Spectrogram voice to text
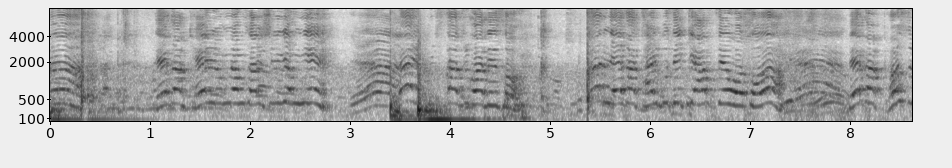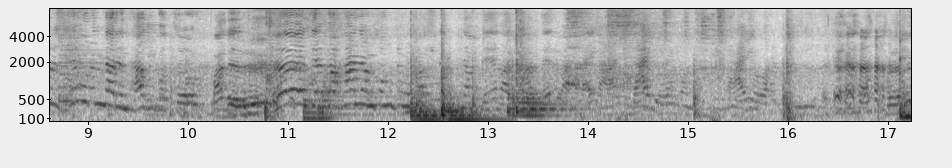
응. 내가 계룡명산 실령님 에이 불사주가 돼서 난 내가 달구새끼 앞세워서 내가 벼슬 세우는 날엔 다 죽었어 맞아요. 내가 한양 성중을 갔을 때 그냥 내가 다 내가 나이가 아니 나요. 뭐 나요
